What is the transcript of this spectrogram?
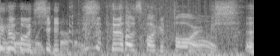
Oh oh shit! God. that was fucking far.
